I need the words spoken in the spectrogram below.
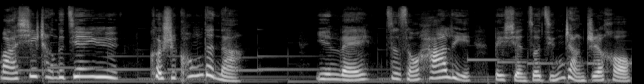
瓦西城的监狱可是空的呢，因为自从哈利被选做警长之后，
